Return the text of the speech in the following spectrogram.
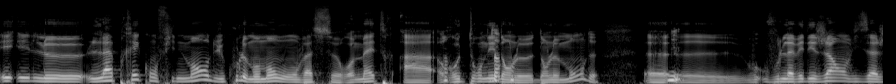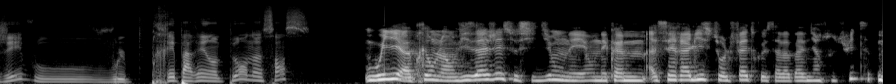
Et, le l'après confinement, du coup, le moment où on va se remettre à retourner dans le dans le monde. Euh, euh, vous, vous l'avez déjà envisagé? Vous, vous le préparez un peu en un sens? Oui, après on l'a envisagé. Ceci dit, on est, on est quand même assez réaliste sur le fait que ça va pas venir tout de suite.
